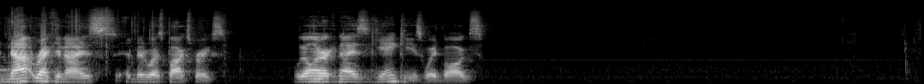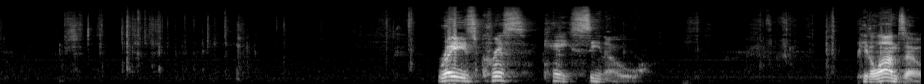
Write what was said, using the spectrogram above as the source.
not recognized at Midwest Box Breaks. We only recognize Yankees Wade Boggs. Rays Chris Casino. Pete Alonso.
